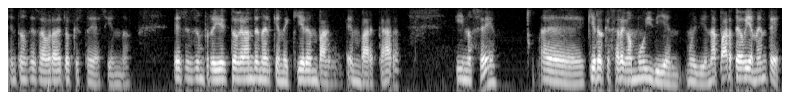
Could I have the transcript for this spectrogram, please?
Entonces ahora es lo que estoy haciendo. Ese es un proyecto grande en el que me quiero embar- embarcar. Y no sé eh, quiero que salga muy bien, muy bien. Aparte, obviamente,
